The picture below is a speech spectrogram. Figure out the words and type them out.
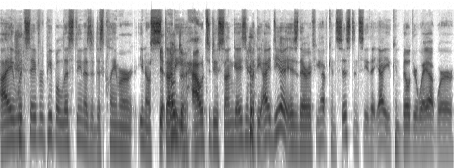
I would say for people listening as a disclaimer, you know, study yeah, how to do sun gazing. But the idea is there if you have consistency that yeah, you can build your way up where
